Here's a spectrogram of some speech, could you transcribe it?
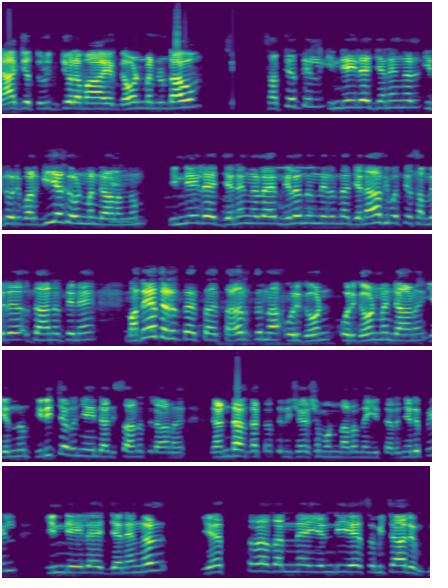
രാജ്യത്ത് ഉജ്ജ്വലമായ ഗവൺമെന്റ് ഉണ്ടാവും. സത്യത്തിൽ ഇന്ത്യയിലെ ജനങ്ങൾ ഇതൊരു വർഗീയ ഗവൺമെന്റ് ആണെന്നും ഇന്ത്യയിലെ ജനങ്ങളെ നിലനിന്നിരുന്ന ജനാധിപത്യ സംവിധാനത്തിനെ മതേതരത്തെ തകർക്കുന്ന ഒരു ഗവൺ ഒരു ഗവൺമെന്റ് ആണ് എന്നും തിരിച്ചറിഞ്ഞതിന്റെ അടിസ്ഥാനത്തിലാണ് രണ്ടാം ഘട്ടത്തിന് ശേഷം നടന്ന ഈ തെരഞ്ഞെടുപ്പിൽ ഇന്ത്യയിലെ ജനങ്ങൾ എത്ര തന്നെ എൻ ഡി എ ശ്രമിച്ചാലും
